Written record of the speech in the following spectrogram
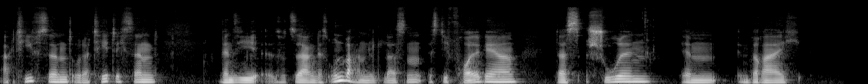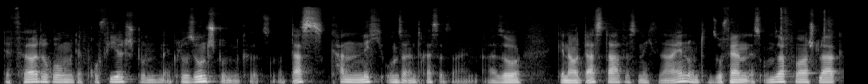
aktiv sind oder tätig sind, wenn sie sozusagen das unbehandelt lassen, ist die Folge ja, dass Schulen im, im Bereich der Förderung der Profilstunden, Inklusionsstunden kürzen. Und das kann nicht unser Interesse sein. Also genau das darf es nicht sein. Und insofern ist unser Vorschlag,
